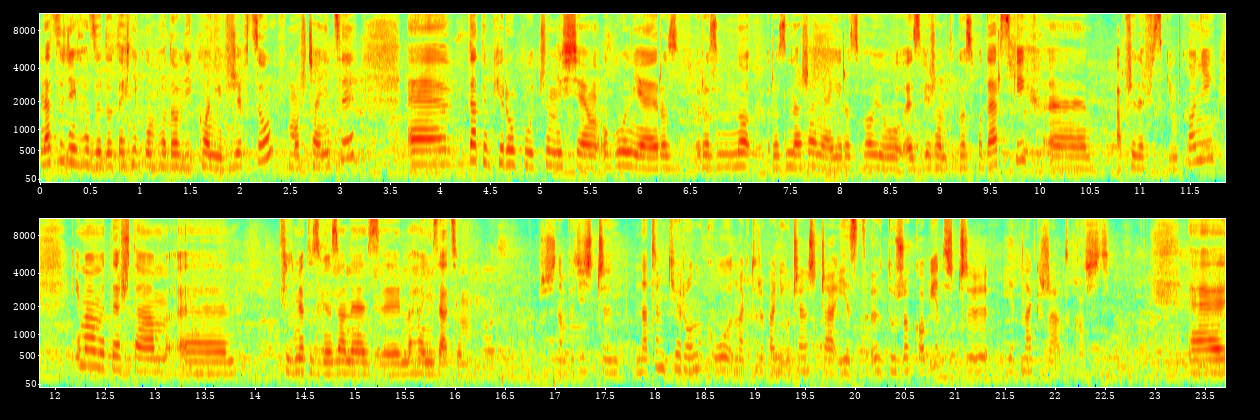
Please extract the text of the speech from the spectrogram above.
Na co dzień chodzę do technikum hodowli koni w Żywcu, w Moszczanicy. E, Na tym kierunku uczymy się ogólnie roz, rozmnażania i rozwoju e, zwierząt gospodarskich, e, a przede wszystkim koni i mamy też tam e, przedmioty związane z mechanizacją. Proszę nam powiedzieć, czy na tym kierunku, na który Pani uczęszcza, jest dużo kobiet, czy jednak rzadkość? E,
